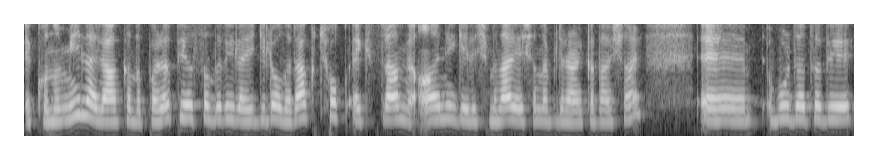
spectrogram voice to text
ekonomiyle alakalı para piyasalarıyla ilgili olarak çok ekstrem ve ani gelişmeler yaşanabilir arkadaşlar. Ee, burada tabii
